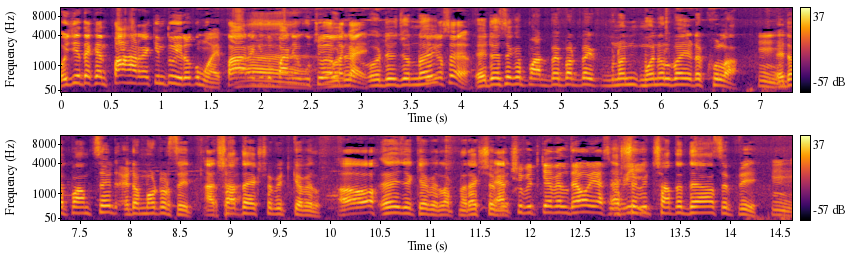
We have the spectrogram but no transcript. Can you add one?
ওই যে দেখেন পাহাড়ে কিন্তু এরকম হয়। পাহাড়ে কিন্তু পানি উঁচু হ্যাঁ, এলাকায়। ওইটার আছে? এটা হচ্ছে কি part by part by Moinul ভাই এটা খোলা। এটা পাম্প সেট এটা মোটর সেট। আচ্ছা। সাথে একশো ফিট কেবল। এই যে কেবল আপনার একশো ফিট। একশো ফিট কেবল দেওয়াই আছে একশো ফিট সাথে দেওয়া আছে ফ্রি হুম।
